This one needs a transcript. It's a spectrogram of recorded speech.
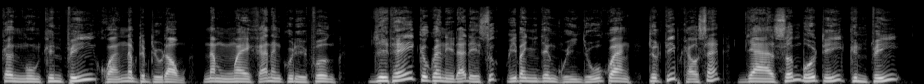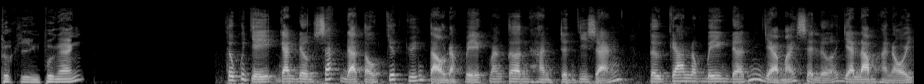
cần nguồn kinh phí khoảng 500 triệu đồng, nằm ngoài khả năng của địa phương. Vì thế, cơ quan này đã đề xuất Ủy ban nhân dân huyện Vũ Quang trực tiếp khảo sát và sớm bố trí kinh phí thực hiện phương án. Thưa quý vị, ngành đường sắt đã tổ chức chuyến tàu đặc biệt mang tên Hành trình di sản từ ga Long Biên đến nhà máy xe lửa Gia Lâm, Hà Nội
